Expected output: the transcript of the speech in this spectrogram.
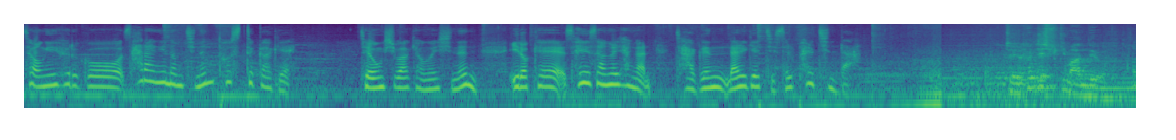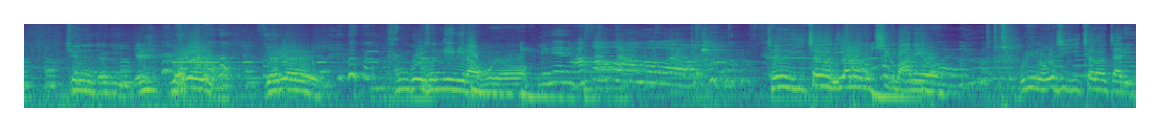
정이 흐르고 사랑이 넘치는 토스트 가게. 재홍 씨와 경은 씨는 이렇게 세상을 향한 작은 날갯짓을 펼친다. 저희 편집시키면 안 돼요. 저희는 여기 열, 열혈 열혈 단골 손님이라고요. 얘네는 비싼 거만 먹어요. 저희는 2,000원 이하로는 취급 안 해요. 우리는 오직 2,000원짜리.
